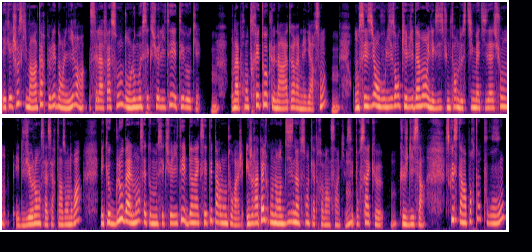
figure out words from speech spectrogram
Il y a quelque chose qui m'a interpellée dans le livre, c'est la façon dont l'homosexualité est évoquée. Hmm. On apprend très tôt que le narrateur aime les garçons. Hmm. On saisit en vous lisant qu'évidemment, il existe une forme de stigmatisation et de violence à certains endroits, mais que globalement, cette homosexualité est bien acceptée par l'entourage. Et je rappelle qu'on est en 1985. Hmm. C'est pour ça que, que je dis ça. Est-ce que c'était important pour vous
